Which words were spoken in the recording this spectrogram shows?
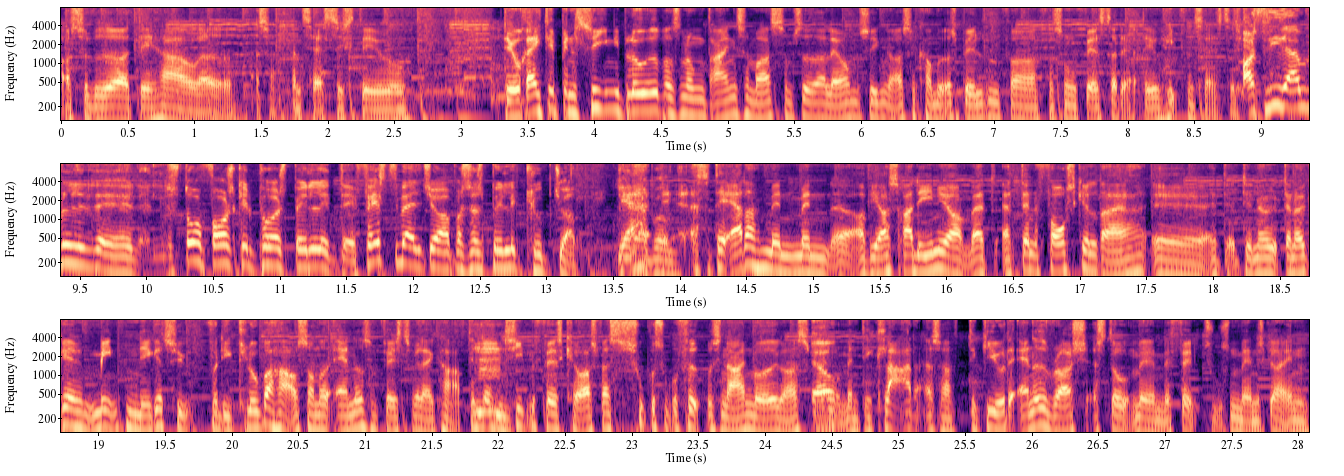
og så videre. Det har jo været altså, fantastisk. Det er jo, det er jo rigtig benzin i blodet på sådan nogle drenge som os, som sidder og laver musikken, og også er kommet ud og spille den for, for sådan nogle fester der. Det er jo helt fantastisk. Også fordi der er vel et, øh, stor forskel på at spille et øh, festivaljob og så spille et klubjob. Det Ja, er det, altså det er der, men, men, øh, og vi er også ret enige om, at, at den forskel, der er, øh, den, er, den er ikke ment negativ, fordi klubber har jo så noget andet, som festivaler ikke har. Den der intime fest kan også være super, super fed på sin egen måde, ikke også? Jo. Men, men det er klart, altså, det giver jo et andet rush at stå med, med 5.000 mennesker end,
